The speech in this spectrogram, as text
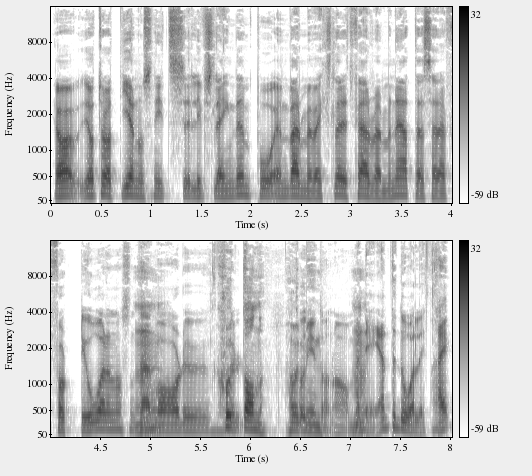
ja, jag tror att genomsnittslivslängden på en värmeväxlare, ett fjärrvärmenät är så här 40 år eller något sånt Mm. där. Vad har du? 17 höll 17, min. ja, men Mm. det är inte dåligt. Nej.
